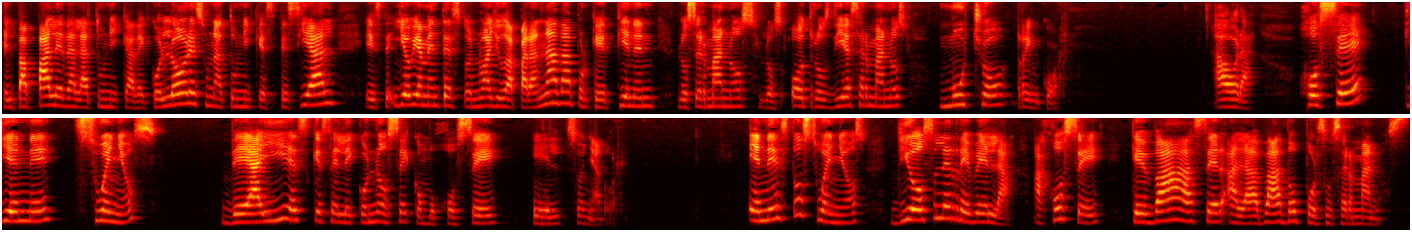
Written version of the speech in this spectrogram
el papá le da la túnica de color, es una túnica especial, este, y obviamente esto no ayuda para nada porque tienen los hermanos, los otros diez hermanos, mucho rencor. Ahora, José tiene sueños, de ahí es que se le conoce como José el soñador. En estos sueños, Dios le revela a José que va a ser alabado por sus hermanos.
